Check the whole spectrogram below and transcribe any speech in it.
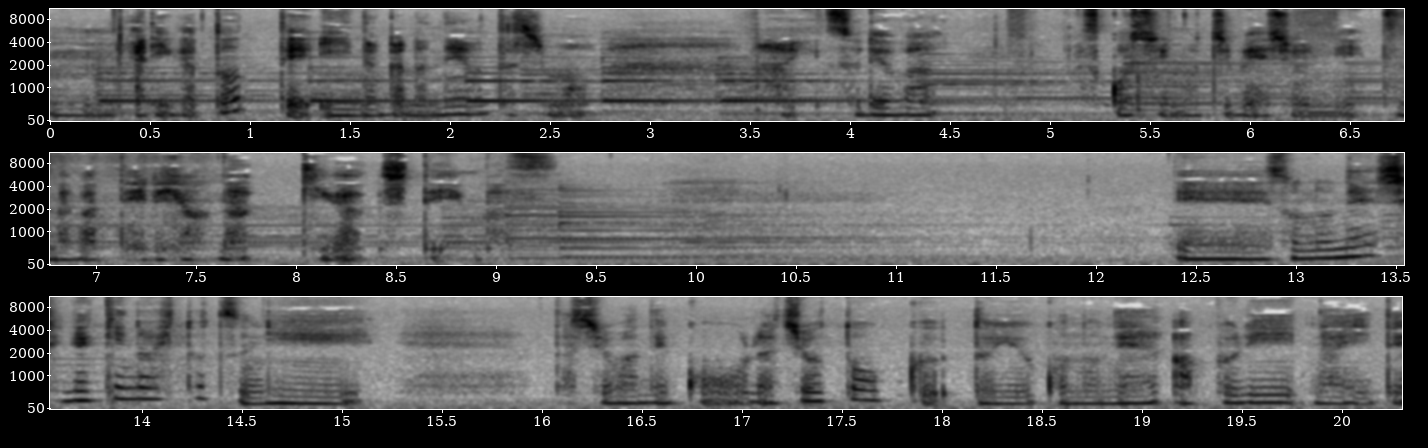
うんありがとうって言いながらね私も。はいそれは少しモチベーションにつながっているような気がしています。でそのね刺激の一つに私はねこうラジオトークというこのねアプリ内で、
